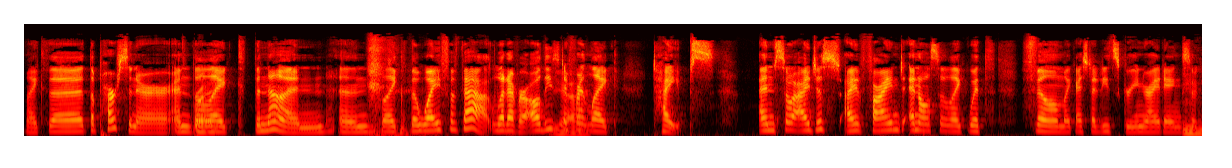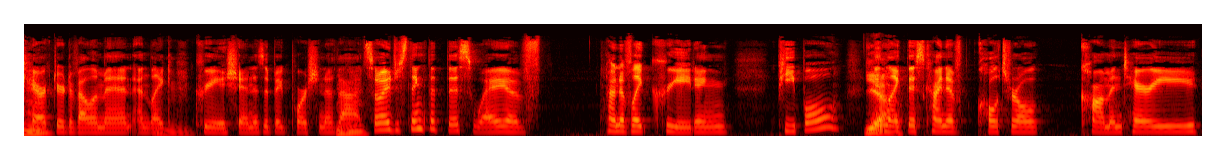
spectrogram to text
like the the parsoner and the Right. like the nun and like the wife of Bath, whatever, all these Yeah. different like types. And so I just I find and also like with film, like I studied screenwriting, so Mm-hmm. character development and like creation is a big portion of that. So I just think that this way of kind of like creating people Yeah. in like this kind of cultural commentary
